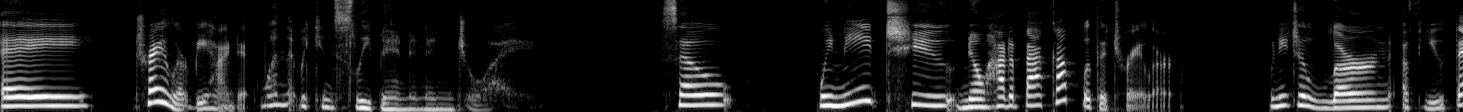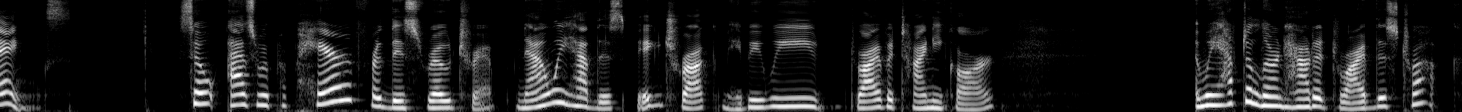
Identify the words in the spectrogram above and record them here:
a trailer behind it, one that we can sleep in and enjoy. So we need to know how to back up with a trailer. We need to learn a few things. So, as we prepare for this road trip, now we have this big truck. Maybe we drive a tiny car, and we have to learn how to drive this truck.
